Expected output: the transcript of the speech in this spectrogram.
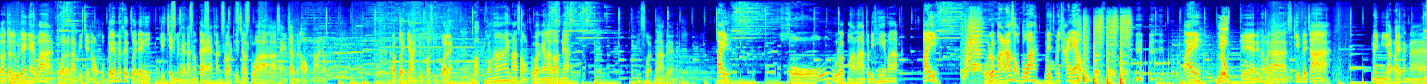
เราจะรู้ได้ไงว่าตัวระดับรีเจนออกผมก็ยังไม่เคยเปิดได้รีเจนเหมือนกันนะตั้งแต่ครั้งก่อนที่เจ้าตัวแสงจันทร์มันออกมาเนาะก็เปิดยากอยู่พอสมควรแหละ บับเขาให้มา 2 ตัวไงล่ะรอบเนี้ยอันนี้สวยมากเลยนะไปโหรถหมาล่าตัวนี้เท่มาก ไป โหรถหมาล่าสองตัว ไม่ไม่ใช่แล้ว ไป Nope. โอเคอันนี้ธรรมดาสกิปเลยจ้า ไม่มีอะไรทั้งนั้น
